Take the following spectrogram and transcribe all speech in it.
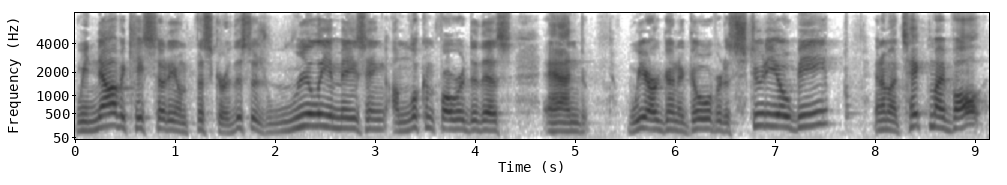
we now have a case study on Fisker. This is really amazing. I'm looking forward to this. And we are going to go over to Studio B, and I'm going to take my vault.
